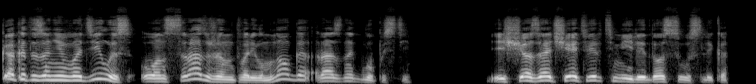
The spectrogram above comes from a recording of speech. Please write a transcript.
Как это за ним водилось, он сразу же натворил много разных глупостей. Еще за четверть мили до суслика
